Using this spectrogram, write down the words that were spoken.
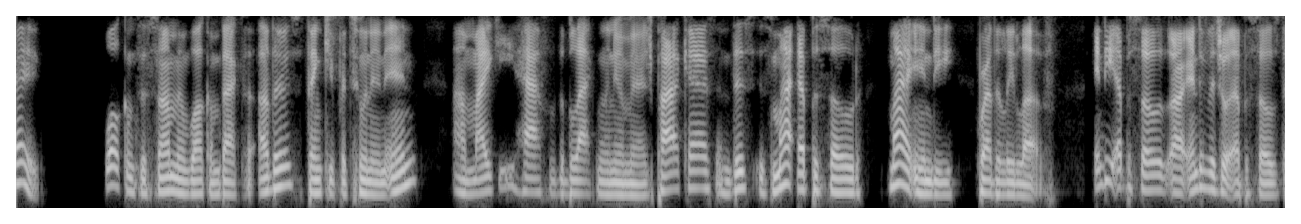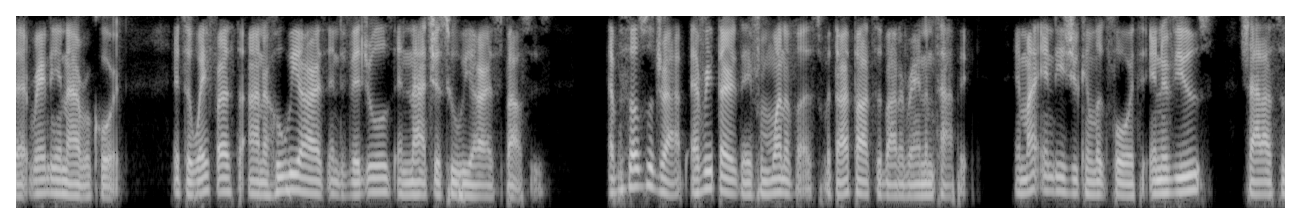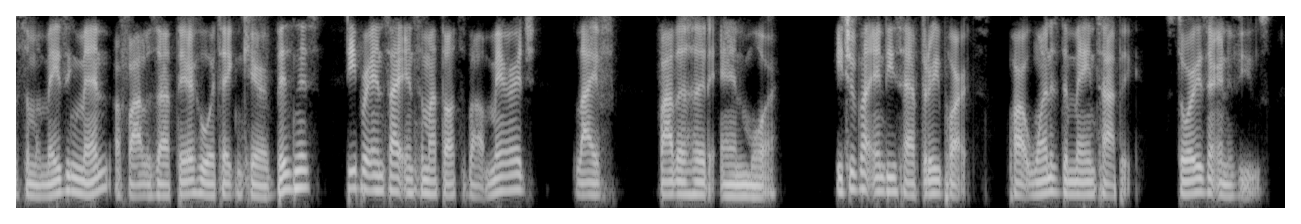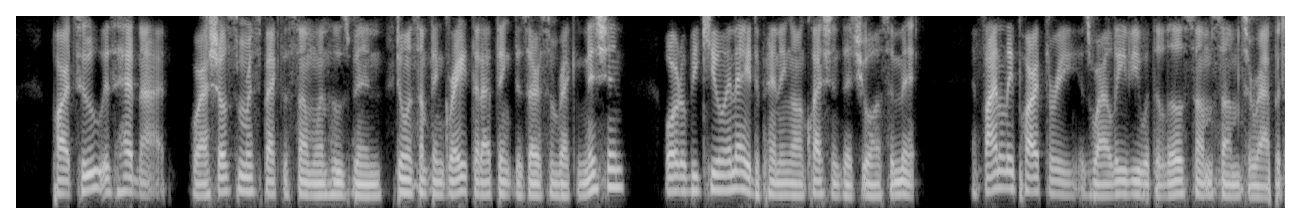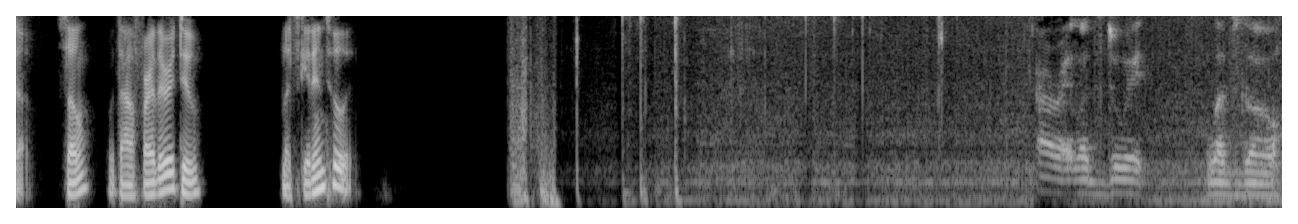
Hey, welcome to some and welcome back to others. Thank you for tuning in. I'm Mikey, half of the Black Millennial Marriage Podcast, and this is my episode, My Indie Brotherly Love. Indie episodes are individual episodes that Randy and I record. It's a way for us to honor who we are as individuals and not just who we are as spouses. Episodes will drop every Thursday from one of us with our thoughts about a random topic. In my indies, you can look forward to interviews, shout outs to some amazing men or fathers out there who are taking care of business, deeper insight into my thoughts about marriage, life, fatherhood, and more. Each of my indies have three parts. Part one is the main topic, stories or interviews. Part two is head nod, where I show some respect to someone who's been doing something great that I think deserves some recognition, or it'll be Q&A depending on questions that you all submit. And finally, part three is where I leave you with a little something something to wrap it up. So, without further ado, let's get into it. All right, let's do it. Let's go.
